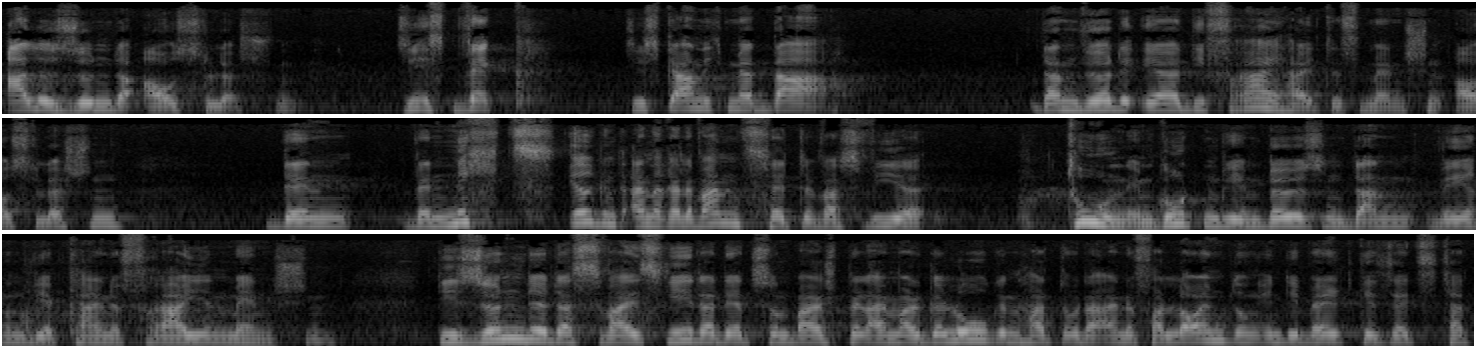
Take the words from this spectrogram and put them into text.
alle Sünde auslöschen. Sie ist weg, sie ist gar nicht mehr da. Dann würde er die Freiheit des Menschen auslöschen, denn wenn nichts irgendeine Relevanz hätte, was wir tun, im Guten wie im Bösen, dann wären wir keine freien Menschen. Die Sünde, das weiß jeder, der zum Beispiel einmal gelogen hat oder eine Verleumdung in die Welt gesetzt hat,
